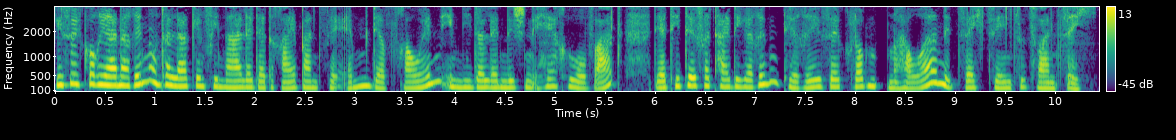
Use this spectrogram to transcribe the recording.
Die Südkoreanerin unterlag im Finale der Dreiband-WM der Frauen im niederländischen Herhuovat der Titelverteidigerin Therese Klompenhauer mit 16 zu 20.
